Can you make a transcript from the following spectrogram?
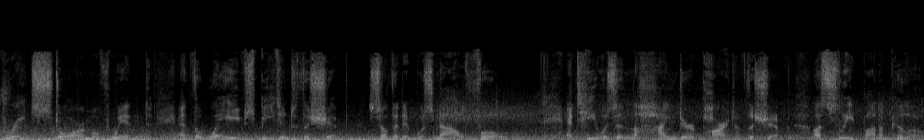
great storm of wind, and the waves beat into the ship, so that it was now full. And he was in the hinder part of the ship, asleep on a pillow.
